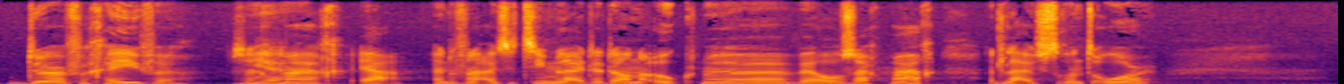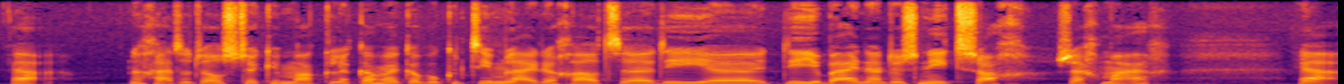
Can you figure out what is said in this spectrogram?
durven geven, zeg Ja. maar. Ja. En vanuit de teamleider dan ook eh, wel, zeg maar. Het luisterend oor. Ja, dan gaat het wel een stukje makkelijker. Maar ik heb ook een teamleider gehad eh, die, eh, die je bijna dus niet zag, zeg maar. Ja,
